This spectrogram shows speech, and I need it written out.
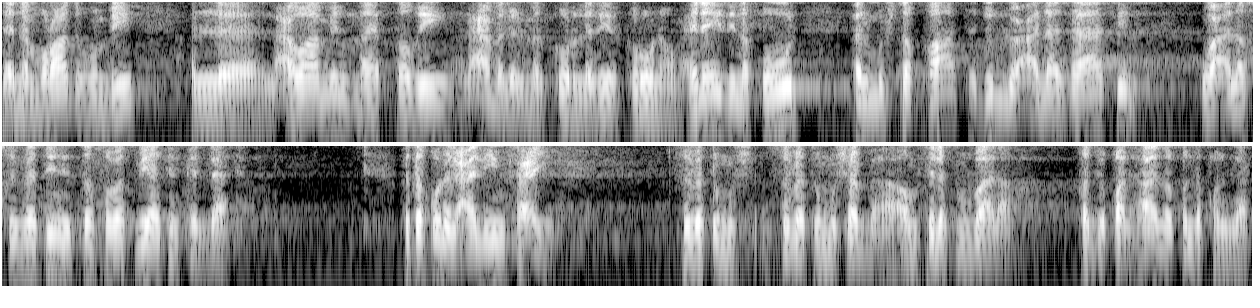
لأن مرادهم بالعوامل ما يقتضي العمل المذكور الذي يذكرونه. حينئذ نقول المشتقات تدل على ذات وعلى صفة اتصفت بها تلك الذات. فتقول العليم فعيل صفة, مش صفة مشبهة أو مثلة مبالغة. قد يقال هذا وقد يقول ذاك.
